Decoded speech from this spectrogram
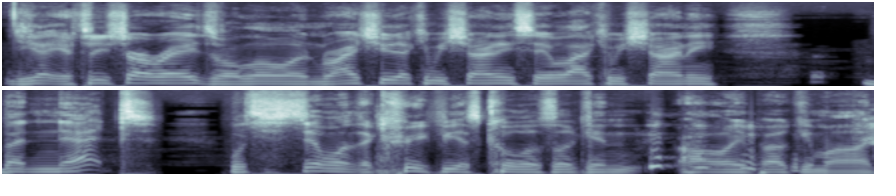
you got your three star raids of Alolan Raichu that can be shiny, Sableye can be shiny, Banette, which is still one of the creepiest, coolest looking Halloween Pokemon.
